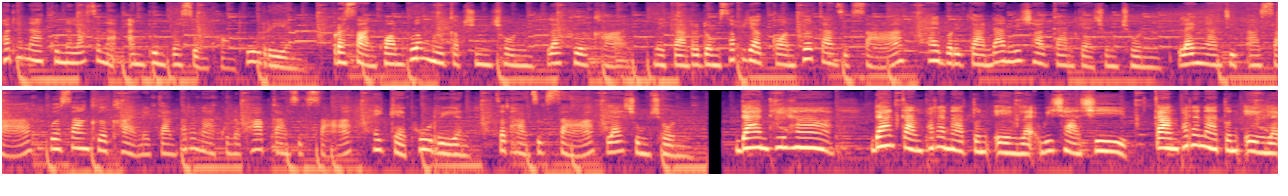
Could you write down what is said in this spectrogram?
พัฒนาคุณลักษณะอันพึงประสงค์ของผู้เรียน ประสานความร่วมมือกับชุมชนและเครือข่าย ในการระดมทรัพยากรเพื่อการศึกษา ให้บริการด้านวิชาการแก่ชุมชน และงานจิตอาสา เพื่อสร้างเครือข่ายในการพัฒนาคุณภาพการศึกษา ให้แก่ผู้เรียน สถานศึกษาและชุมชน ด้านที่ 5ด้านการพัฒนาตนเองและวิชาชีพ การพัฒนาตนเองและ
